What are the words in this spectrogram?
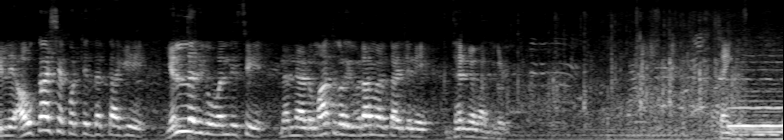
ಇಲ್ಲಿ ಅವಕಾಶ ಕೊಟ್ಟಿದ್ದಕ್ಕಾಗಿ ಎಲ್ಲರಿಗೂ ವಂದಿಸಿ ನನ್ನ ಎರಡು ಮಾತುಗಳಿಗೆ ವಿರಾಮ ಹೇಳ್ತಾ ಇದ್ದೀನಿ. ಧನ್ಯವಾದಗಳು. ಥ್ಯಾಂಕ್ ಯು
